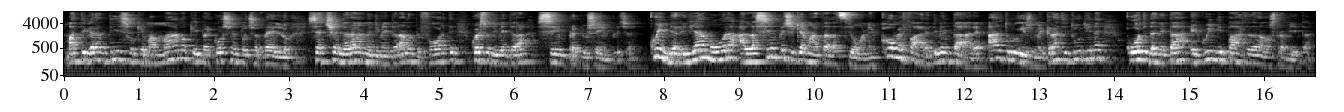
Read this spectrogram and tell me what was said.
ma ti garantisco che man mano che i percorsi nel tuo cervello si accenderanno e diventeranno più forti, questo diventerà sempre più semplice. Quindi arriviamo ora alla semplice chiamata all'azione, come fare diventare altruismo e gratitudine quotidianità e quindi parte della nostra vita.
